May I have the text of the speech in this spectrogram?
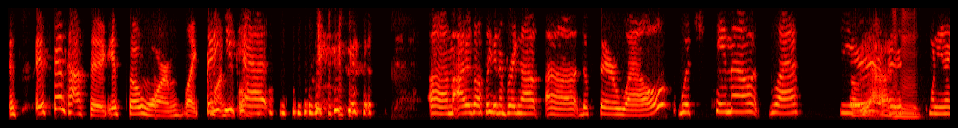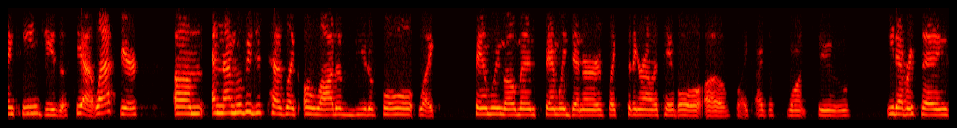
It's it's fantastic. It's so warm. Like Thank on, you, people. Kat. um, I was also going to bring up uh, The Farewell, which came out last year. Oh, yeah. It's Mhm. 2019. Jesus. Yeah, last year. Um, and that movie just has like a lot of beautiful, like, family moments, family dinners, like sitting around the table of like, I just want to eat everything,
